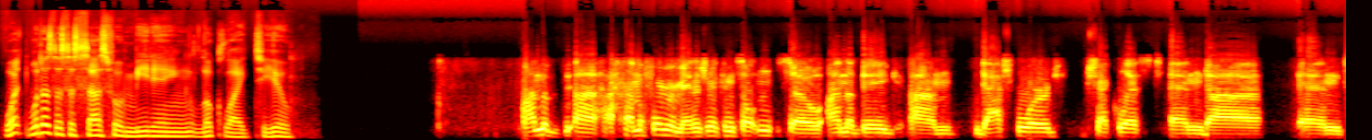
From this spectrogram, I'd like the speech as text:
what what does a successful meeting look like to you? I'm a uh, I'm a former management consultant, so I'm a big um, dashboard checklist and uh, and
